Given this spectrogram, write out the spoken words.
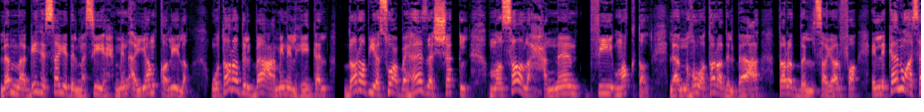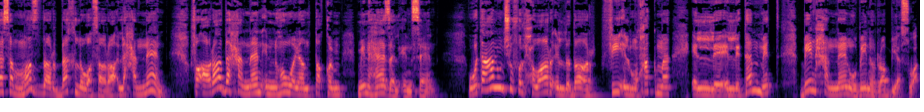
لما جه السيد المسيح من أيام قليلة وطرد الباعة من الهيكل ضرب يسوع بهذا الشكل مصالح حنان في مقتل لأن هو طرد الباعة طرد الصيارفة اللي كانوا أساسا مصدر دخل وثراء لحنان. فأراد حنان إن هو ينتقم من هذا الإنسان. وتعالوا نشوف الحوار اللي دار في المحاكمة اللي, اللي تمت بين حنان وبين الرب يسوع.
